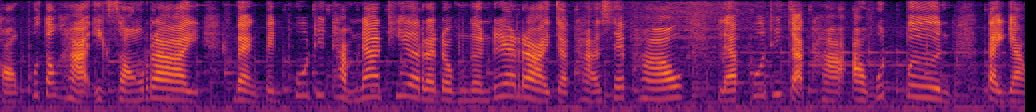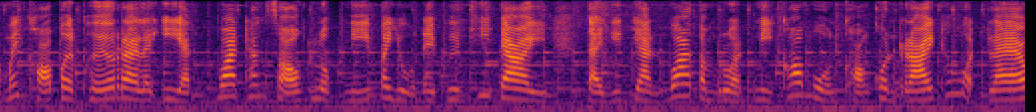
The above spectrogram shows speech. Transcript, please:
ของผู้ต้องหาอีก 2 ราย แบ่งเป็นผู้ที่ทำหน้าที่ระดมเงินเรียรายจัดหาเซฟเฮาส์และผู้ที่จัดหาอาวุธปืน แต่ยังไม่ขอเปิดเผยรายละเอียดว่าทั้งสองหลบหนีไปอยู่ในพื้นที่ใด แต่ยืนยันว่าตำรวจมีข้อมูลของคนร้ายทั้งหมดแล้ว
